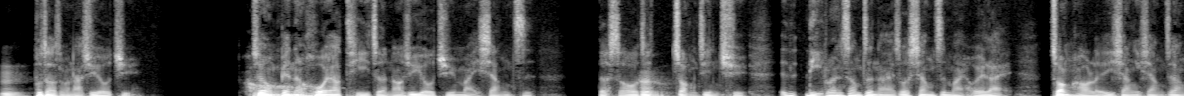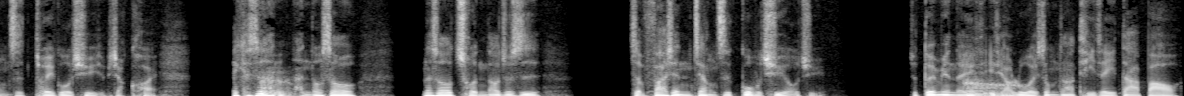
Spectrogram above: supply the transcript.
嗯，不知道怎么拿去邮局，所以我们变成货要提着，然后去邮局买箱子的时候就装进去。理论上正常来说，箱子买回来装好了，一箱一箱这样子推过去比较快。哎，可是很很多时候，那时候蠢到就是这发现这样子过不去邮局。就对面的一一条路，所以我们都要提着一大包，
